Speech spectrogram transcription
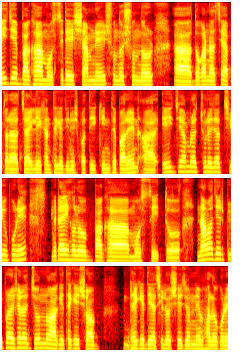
এই যে বাঘা মসজিদের সামনে সুন্দর সুন্দর দোকান আছে, আপনারা চাইলে এখান থেকে জিনিসপাতি কিনতে পারেন। আর এই যে আমরা চলে যাচ্ছি উপরে, এটাই হলো বাঘা মসজিদ। তো নামাজের প্রিপারেশনের জন্য আগে থেকে সব ঢেকে দেওয়া ছিল সেই জন্যে ভালো করে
